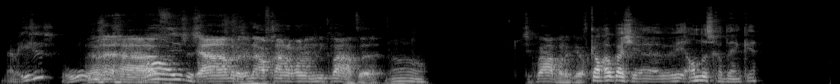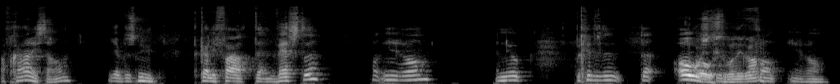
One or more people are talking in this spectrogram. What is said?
Nee, maar ISIS? Oeh, ISIS. Ja, oh, ISIS. Ja, maar dan zijn de Afghanen gewoon niet kwaad. Oh. Ze kwaad wat ik Het kan ook als je uh, weer anders gaat denken. Afghanistan. Je hebt dus nu het kalifaat ten westen van Iran. En nu ook begint het ten oosten, oosten van Iran. Van Iran.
